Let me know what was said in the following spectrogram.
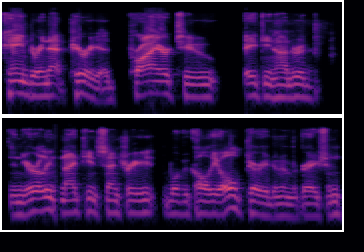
came during that period prior to 1800 in the early 19th century, what we call the old period of immigration.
